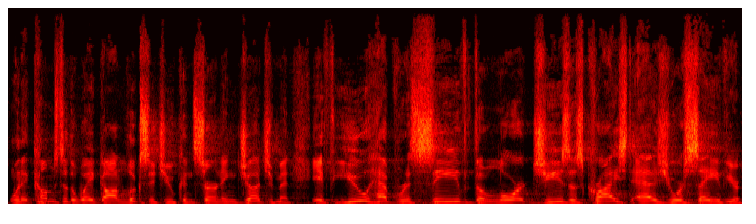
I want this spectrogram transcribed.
when it comes to the way God looks at you concerning judgment, if you have received the Lord Jesus Christ as your Savior,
